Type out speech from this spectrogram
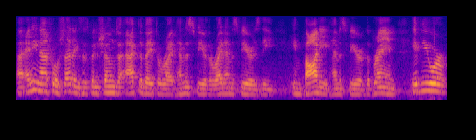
uh, any natural settings has been shown to activate the right hemisphere. The right hemisphere is the embodied hemisphere of the brain. If you're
